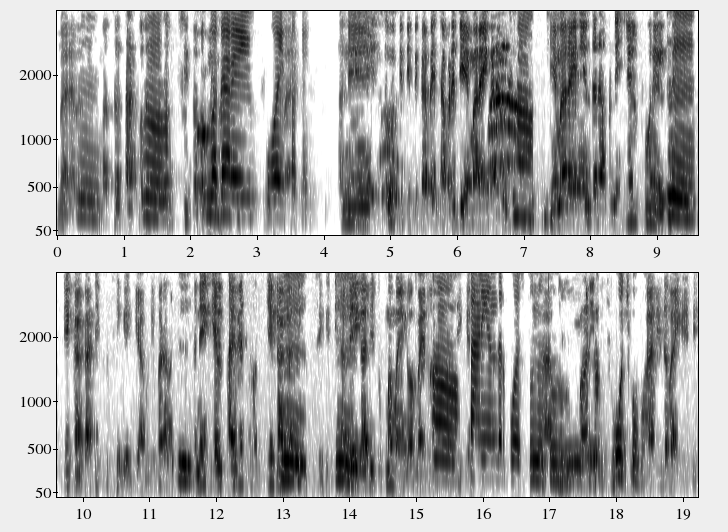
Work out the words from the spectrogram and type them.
બરાબર. સાત તકલીફ વધારે હોય શકે. અને શું હતી દીપિકાબેન? આપણે જે એમઆરઆઈ કરાવ્યું એમઆરઆઈ ની અંદર આપણને એલ ફોર એલ એક એકા ગાદી ખસી ગઈ હતી આપણી બરાબર? અને એલ ફાઈવ એસ વન એકા ગાદી ખસી ગઈ હતી. બે ગાદી ટૂંકમાં માઇનોર માઇનોર ખસી ગઈ. પાણી અંદર પહોંચતું નતું પાણી ઓછું ગાદી દબાઈ ગઈ હતી.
